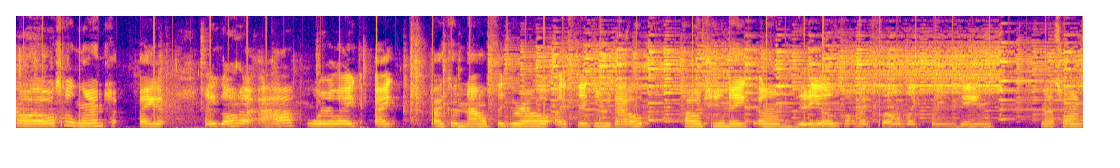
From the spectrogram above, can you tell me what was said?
Oh, I also learned I I got an app where like I I could now figure out I figured out how to make um videos on my phone like playing games and that's what I'm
